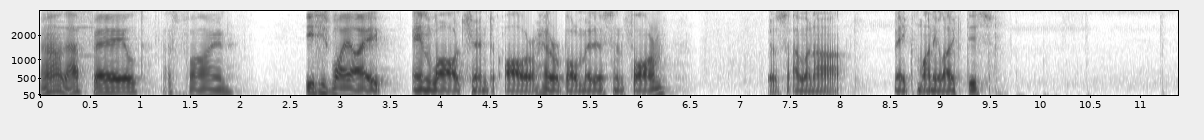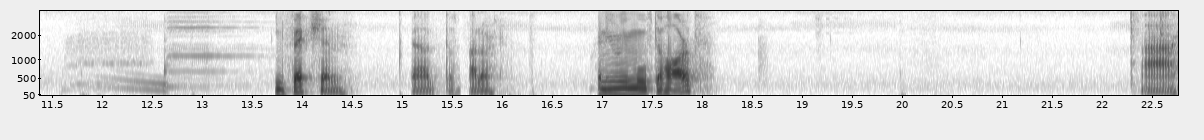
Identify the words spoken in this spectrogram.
Oh, that failed. That's fine. This is why I enlarged our herbal medicine farm. Because I wanna make money like this. Infection. Yeah, it doesn't matter. Can you remove the heart? Ah.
